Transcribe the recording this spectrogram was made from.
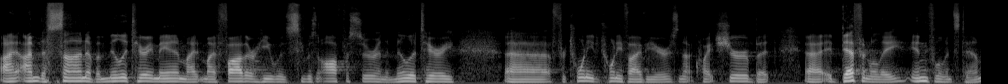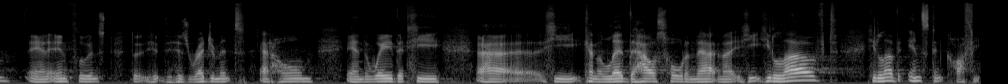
I, am the son of a military man. My, my father, he was, he was an officer in the military uh, for 20 to 25 years, not quite sure, but uh, it definitely influenced him and influenced the, his regiment at home and the way that he, uh, he kind of led the household in that. And I, he, he, loved, he loved instant coffee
